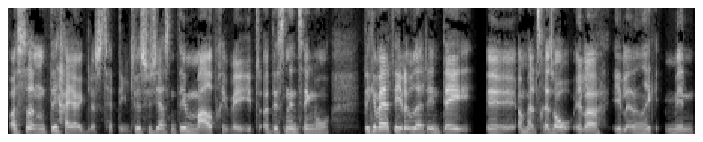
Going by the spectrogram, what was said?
Og sådan, det har jeg ikke lyst til at dele. Det synes jeg, sådan, det er meget privat. Og det er sådan en ting, hvor det kan være, at jeg deler ud af det en dag øh, om 50 år, eller et eller andet, ikke? Men,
